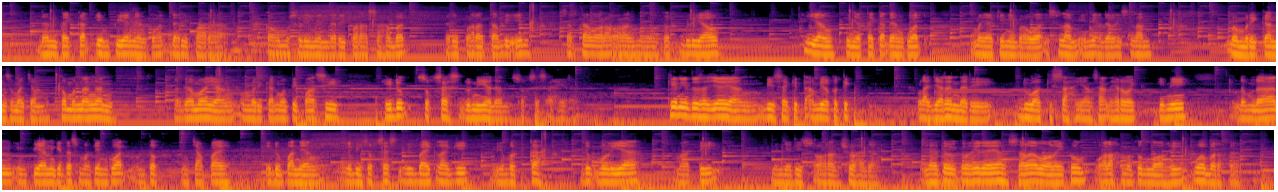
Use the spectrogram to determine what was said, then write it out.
dan tekad impian yang kuat dari para kaum muslimin dari para sahabat dari para tabiin serta orang-orang mengikut beliau yang punya tekad yang kuat meyakini bahwa Islam ini adalah Islam memberikan semacam kemenangan agama yang memberikan motivasi hidup sukses dunia dan sukses akhirat. Mungkin itu saja yang bisa kita ambil petik pelajaran dari dua kisah yang sangat heroik ini. Mudah-mudahan impian kita semakin kuat untuk mencapai kehidupan yang lebih sukses, lebih baik lagi, lebih berkah, hidup mulia, mati menjadi seorang syuhada. Assalamualaikum warahmatullahi wabarakatuh.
